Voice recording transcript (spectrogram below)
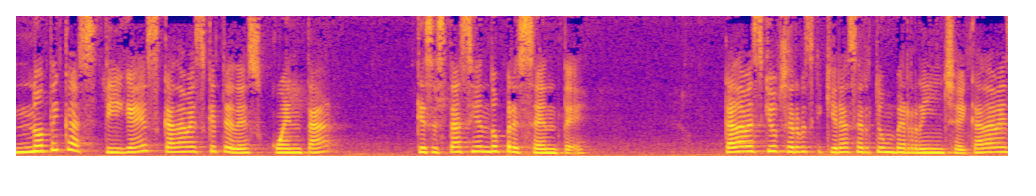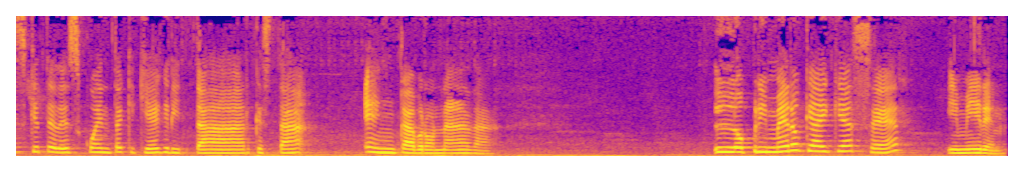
no te castigues cada vez que te des cuenta que se está haciendo presente. Cada vez que observes que quiere hacerte un berrinche, cada vez que te des cuenta que quiere gritar, que está encabronada. Lo primero que hay que hacer, y miren,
